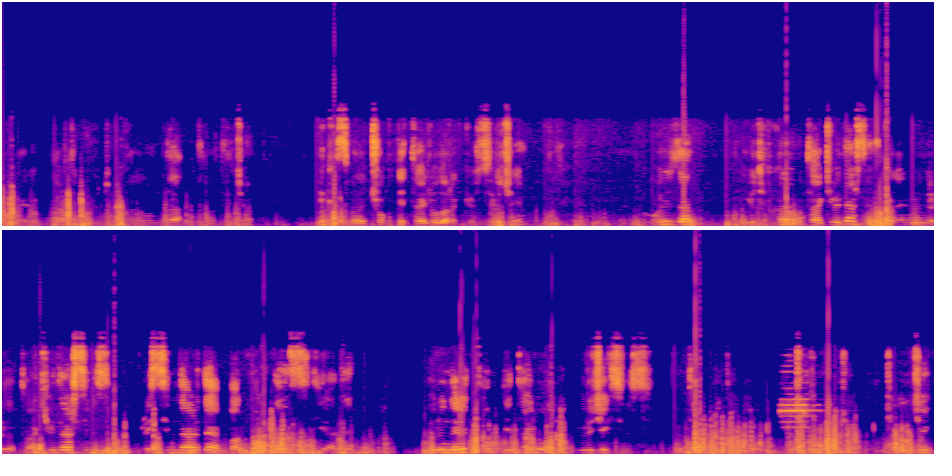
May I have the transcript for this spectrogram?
ürünleri artık kanalımda tanıtacağım. Bir kısmını çok detaylı olarak göstereceğim. O yüzden YouTube kanalımı takip ederseniz gelen ürünleri de takip edersiniz. Resimlerde bakmaktan ziyade ürünleri tam detaylı olarak göreceksiniz. Tam detaylı olarak çekim olacak, incelenecek,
